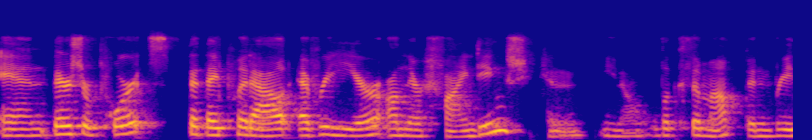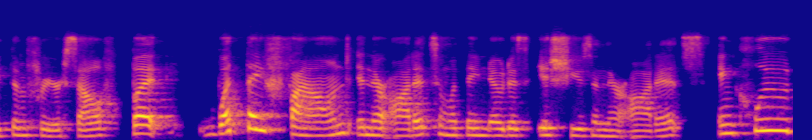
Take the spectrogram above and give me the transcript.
And there's reports that they put out every year on their findings. You can, you know, look them up and read them for yourself. But what they found in their audits and what they note as issues in their audits include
